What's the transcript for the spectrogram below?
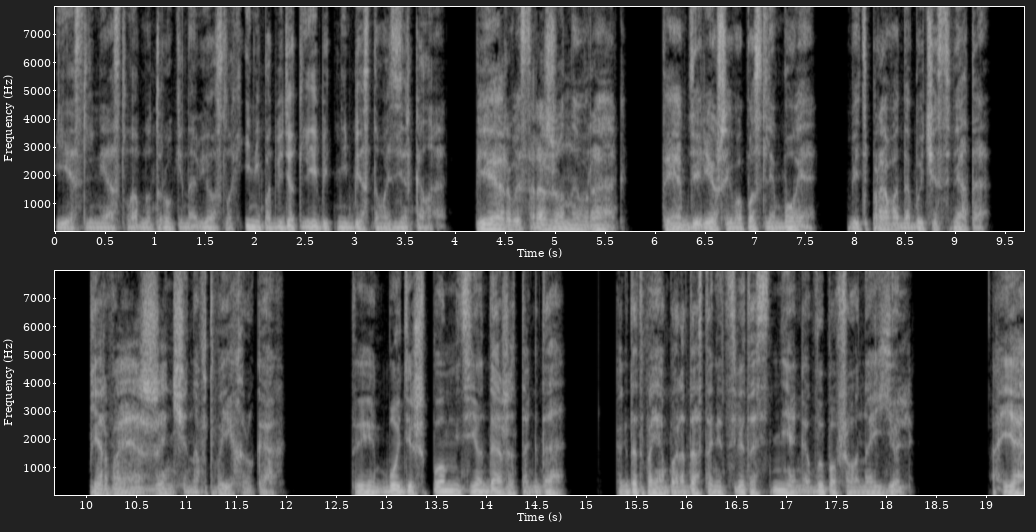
если не ослабнут руки на веслах и не подведет лебедь небесного зеркала. Первый сраженный враг. Ты обдерешь его после боя, ведь право добычи свято. Первая женщина в твоих руках. Ты будешь помнить ее даже тогда, когда твоя борода станет цвета снега, выпавшего на июль. А я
